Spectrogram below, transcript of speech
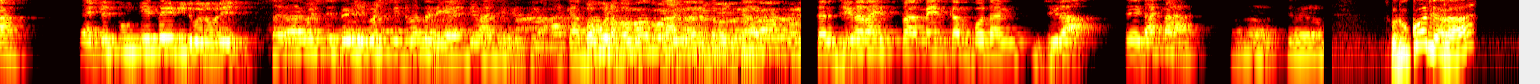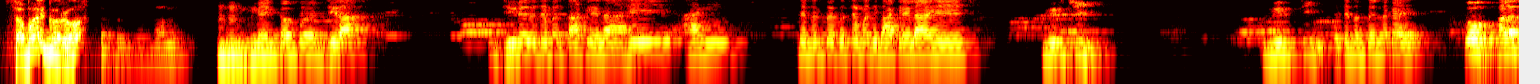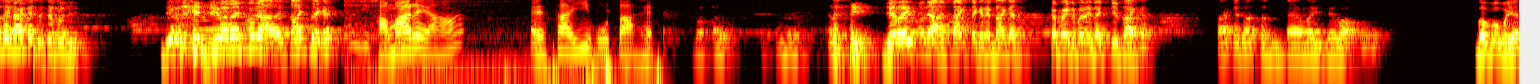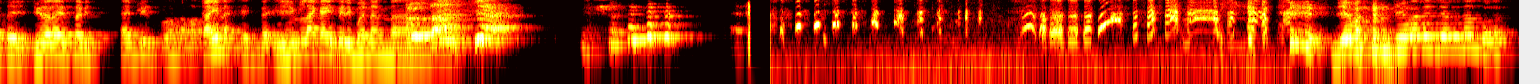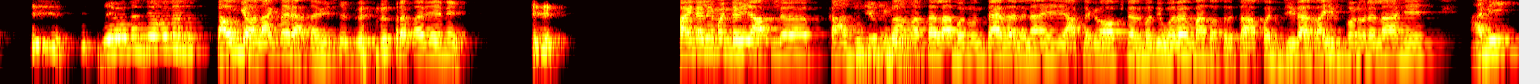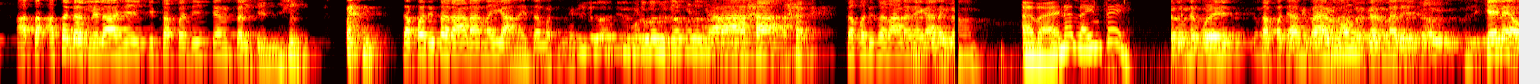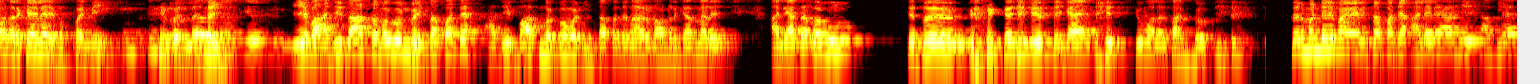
ऍटलीस्ट तू ते तरी नीट बनव रे. सगळ्या गोष्टी वेगळी गोष्ट नीट बनणार गॅरंटी माझी हा, काय बघू ना बघू. बघू. काय तर जिरा राईसचा मेन कंपोनंट जिरा. ते टाक ना. रुको जरा. सबर करो. Main component jeera. जिरे त्याच्यामध्ये टाकलेला आहे आणि त्यानंतर त्याच्यामध्ये टाकलेला आहे मिरची. मिरची. त्याच्यानंतर ना काय? हो हळद नाही टाकत त्याच्यामध्ये. जिरा जिरा राईस मध्ये हळद टाकते का हमारे यहाँ ऐसा ही होता है। जे राईसमध्ये टाकता का नाही? टाकत. कमेंटमध्ये नक्की सांगा. टाकत असं काय माहीत नाही बाबा बघू भाई आता जिरा राईस तरी ऍटलीस्ट काही ना एकदा येईनला काहीतरी बनन ना. जेवण जेवण जेवण जेवण जेवण. खाऊन घ्यावं लागणार आहे आता. विषय दुसरा पर्याय नाही. फायनली मंडळी आपलं काजू किंवा मसाला बनवून तयार झालेला आहे. आपल्याकडे ऑप्शनलमध्ये वरण भात होता त्याचा आपण जिरा राईस बनवलेला आहे. आणि आता असं ठरलेलं आहे की चपाती कॅन्सल केली. चपातीचा राडा नाही घालायचा म्हटलं. चपातीचा राडा नाही घालायचा. अब आए ना लाइन पे? त्याच्यामुळे चपाती आम्ही बाहेरून ऑर्डर करणार आहे? केलंय ऑर्डर केलंय पप्पांनी. म्हटलं नाही हे भाजीचा असं बघून भाई चपात्या. अजिबात नको म्हटलं चपात्या बाहेरून ऑर्डर करणार आहे. आणि आता बघू त्याच कशी टेस्ट आहे काय हे तुम्हाला सांगतो. तर मंडळी फायनली चपात्या आलेल्या आहे आपल्या.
